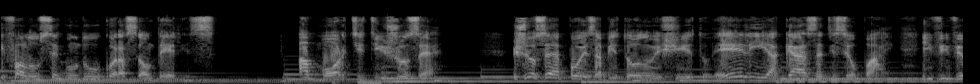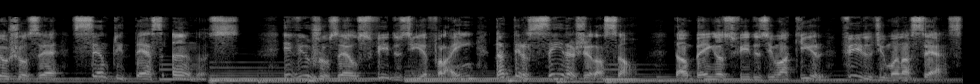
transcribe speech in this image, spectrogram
e falou segundo o coração deles. A morte de José. José, pois, habitou no Egito, ele e a casa de seu pai, e viveu José cento e dez anos. E viu José os filhos de Efraim da terceira geração. Também os filhos de Maquir, filho de Manassés,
